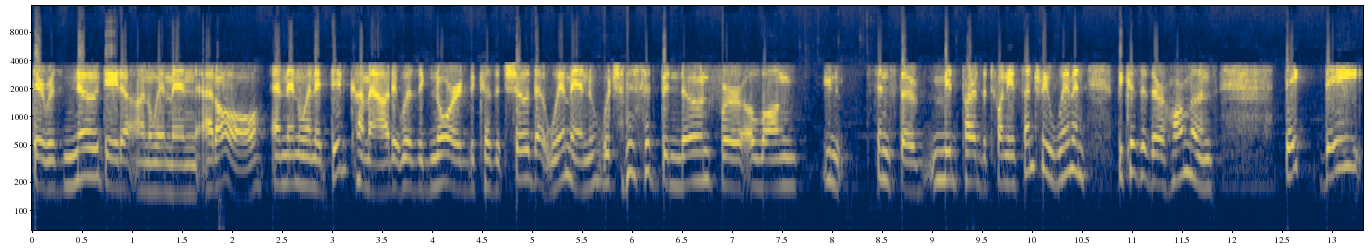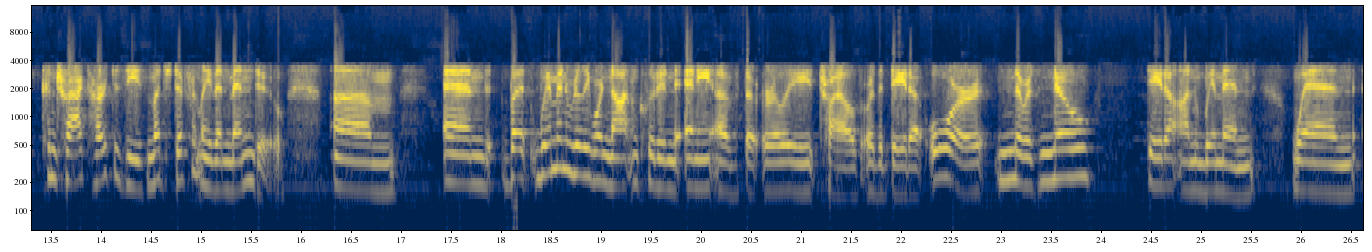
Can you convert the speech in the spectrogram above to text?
There was no data on women at all. And then when it did come out, it was ignored because it showed that women, which this had been known for a long, you know, since the mid part of the 20th century, women, because of their hormones, they they contract heart disease much differently than men do. Um, and but women really were not included in any of the early trials or the data, or there was no data on women when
